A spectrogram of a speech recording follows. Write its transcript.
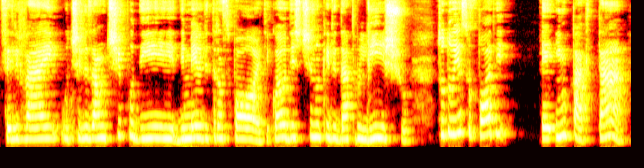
se ele vai utilizar um tipo de, de meio de transporte, qual é o destino que ele dá para o lixo. Tudo isso pode é, impactar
